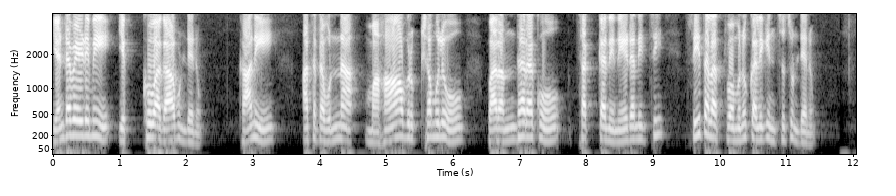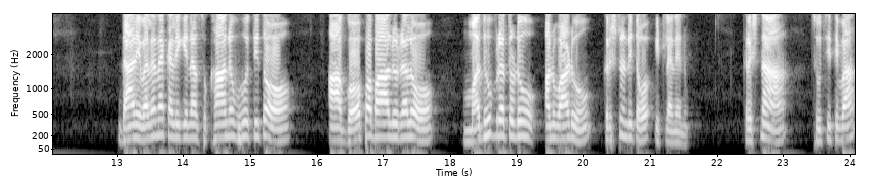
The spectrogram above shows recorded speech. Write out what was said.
ఎండవేడిమి ఎక్కువగా ఉండెను. కాని అతట ఉన్న మహావృక్షములు వారందరకు చక్కని నీడనిచ్చి శీతలత్వమును కలిగించుచుండెను. దాని వలన కలిగిన సుఖానుభూతితో ఆ గోపబాలురలో మధువ్రతుడు అనువాడు కృష్ణునితో ఇట్లనేను కృష్ణ చూచితివా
